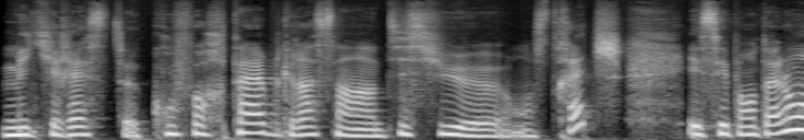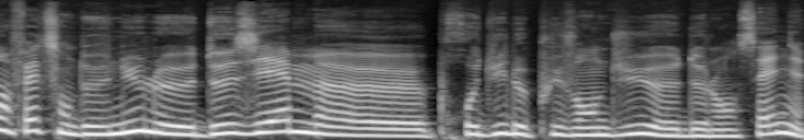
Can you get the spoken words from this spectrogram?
mais qui reste confortable grâce à un tissu en stretch. Et ces pantalons, en fait, sont devenus le deuxième produit le plus vendu de l'enseigne.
